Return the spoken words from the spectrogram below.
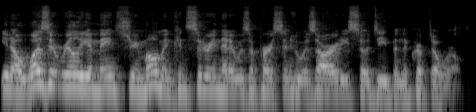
you know, was it really a mainstream moment considering that it was a person who was already so deep in the crypto world?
